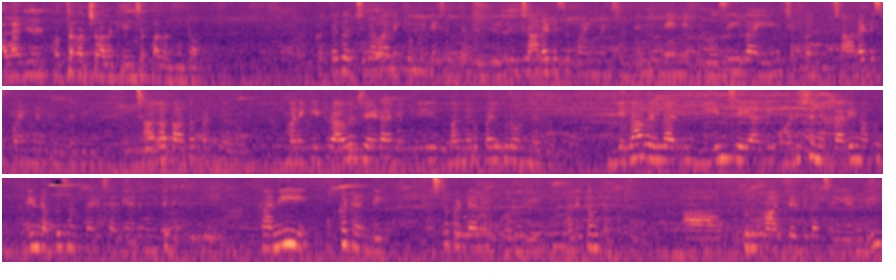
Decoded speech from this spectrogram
అలాగే కొత్తగా వచ్చే వాళ్ళకి ఏం చెప్పాలనుకుంటాం కొత్తగా వచ్చిన వాళ్ళకి ఒకటే చెప్తాను. చాలా డిసప్పాయింట్మెంట్స్ ఉంటుంది నేను మీకు రోజీగా ఏం చెప్పను. చాలా డిసప్పాయింట్మెంట్ ఉంటుంది. చాలా బాధపడతారు. మనకి ట్రావెల్ చేయడానికి వంద రూపాయలు కూడా ఉండదు. ఎలా వెళ్ళాలి? ఏం చేయాలి? ఆడిషన్ ఇవ్వాలి? నాకు నేను డబ్బు సంపాదించాలి అని ఉంటుంది. కానీ ఒక్కటండి. కష్టపడ్డారనుకోండి ఫలితం తగ్గుతుంది ఆ ఫుల్ హార్టెడ్గా చేయండి.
